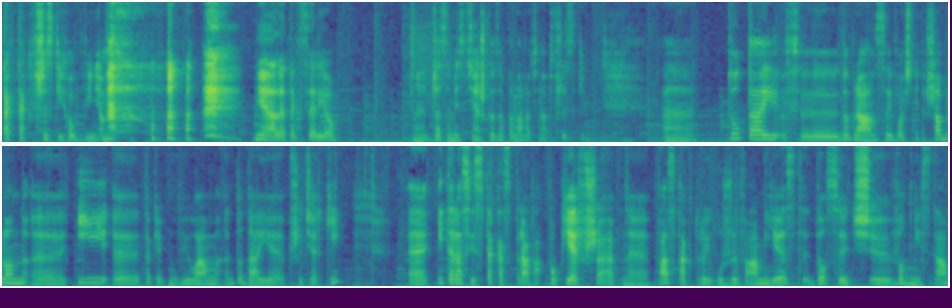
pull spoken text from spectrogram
Tak, tak, wszystkich obwiniam. Nie, ale tak serio, y, czasem jest ciężko zapanować nad wszystkim. E, Tutaj w, dobrałam sobie właśnie szablon y, i y, tak jak mówiłam, dodaję przecierki. E, I teraz jest taka sprawa. Po pierwsze, e, pasta, której używam, jest dosyć e, wodnista,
